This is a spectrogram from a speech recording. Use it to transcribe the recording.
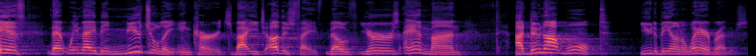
is, that we may be mutually encouraged by each other's faith, both yours and mine. I do not want you to be unaware, brothers,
